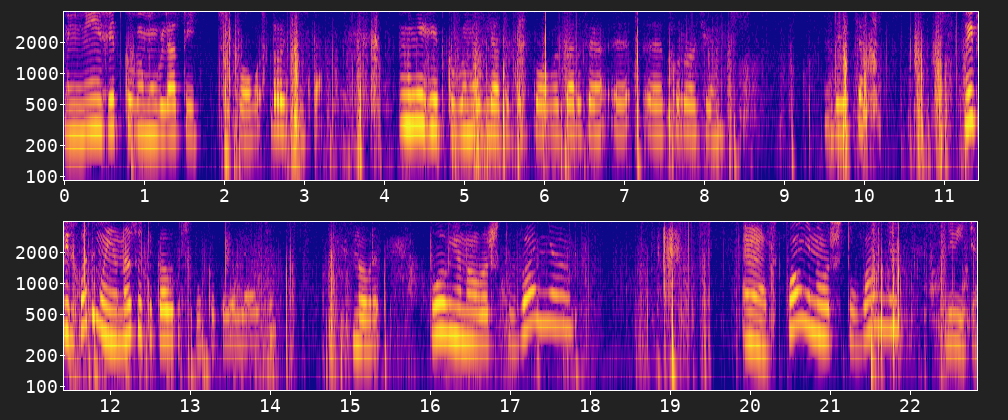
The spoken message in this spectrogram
Мені гидко вимовляти це слово. Російська. Мені гидко вимовляти це слово. Зараз я, е, е, коротше, дивіться. Ми підходимо і у нас отака от штука з'являється. Добре. Повне налаштування. От, повне налаштування. Дивіться.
